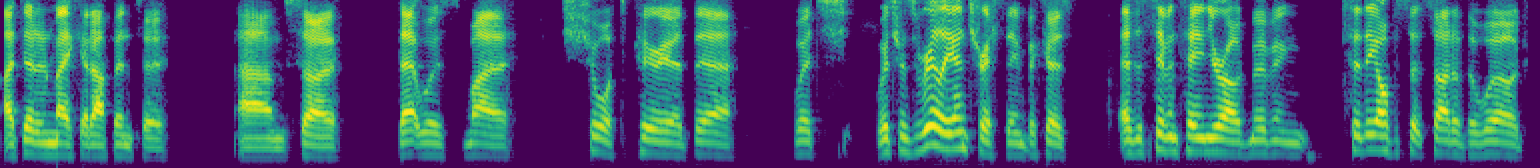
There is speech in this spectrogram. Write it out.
I didn't make it up into. Um, so that was my short period there, which which was really interesting because as a 17 year old moving to the opposite side of the world,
